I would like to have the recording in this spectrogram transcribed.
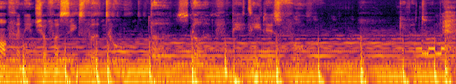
Half an inch of a six foot tall. That's got pity this fool. Give it to me.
